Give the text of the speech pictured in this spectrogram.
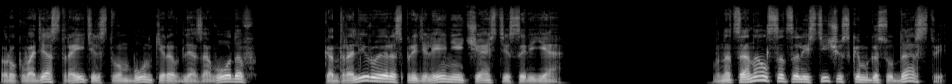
руководя строительством бункеров для заводов, контролируя распределение части сырья. В национал-социалистическом государстве,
